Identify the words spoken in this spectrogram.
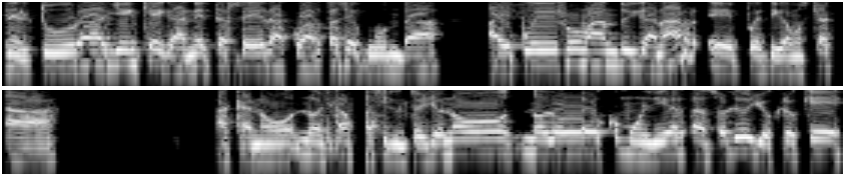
en el Tour alguien que gane tercera, cuarta, segunda, ahí puede ir sumando y ganar, eh, pues digamos que acá acá no, no es tan fácil. Entonces yo no, no lo veo como un líder tan sólido. Yo creo que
